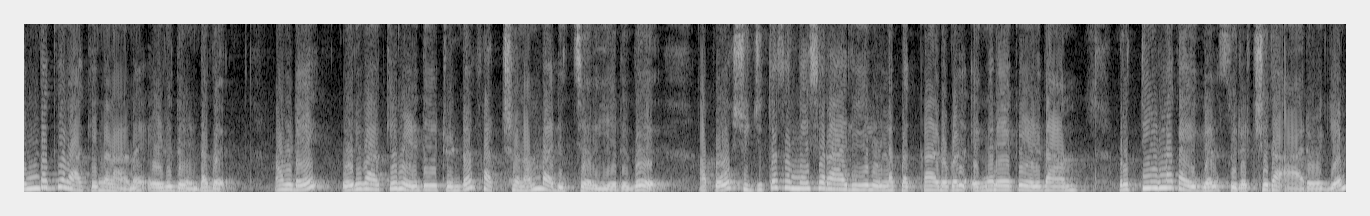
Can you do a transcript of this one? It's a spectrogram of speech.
എന്തൊക്കെ വാക്യങ്ങളാണ് എഴുതേണ്ടത്? അവിടെ ഒരു വാക്യം എഴുതിയിട്ടുണ്ട് ഭക്ഷണം വലിച്ചെറിയരുത് അപ്പോൾ ശുചിത്വ സന്ദേശ റാലിയിലുള്ള പ്ലക്കാർഡുകൾ എങ്ങനെയൊക്കെ എഴുതാം? വൃത്തിയുള്ള കൈകൾ സുരക്ഷിത ആരോഗ്യം.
